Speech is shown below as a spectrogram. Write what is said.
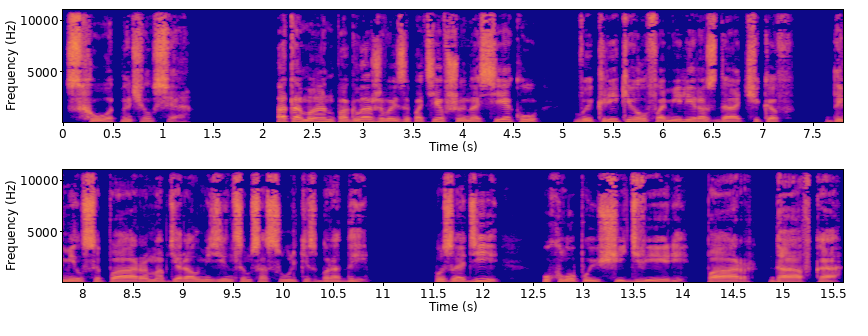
Сход начался. Атаман, поглаживая запотевшую насеку, выкрикивал фамилии раздатчиков, дымился паром, обдирал мизинцем сосульки с бороды. Позади, у хлопающей двери, пар, давка,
